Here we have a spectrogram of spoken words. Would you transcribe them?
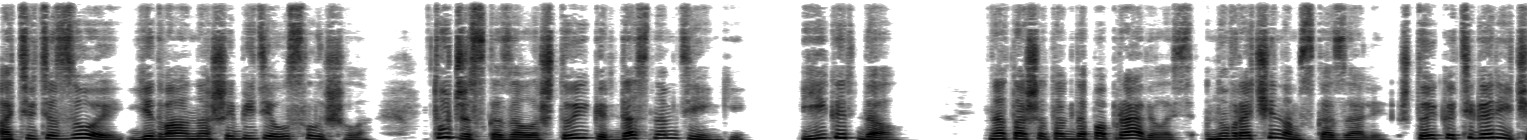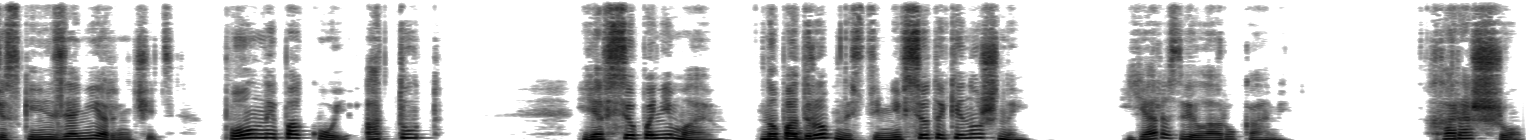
А тетя Зоя, едва о нашей беде услышала, тут же сказала, что Игорь даст нам деньги. И Игорь дал. Наташа тогда поправилась, но врачи нам сказали, что и категорически нельзя нервничать. Полный покой, а тут... Я все понимаю, но подробности мне все-таки нужны. Я развела руками. Хорошо,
